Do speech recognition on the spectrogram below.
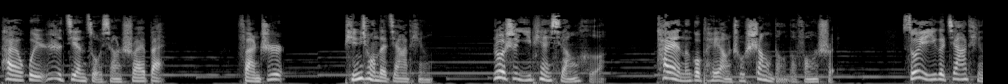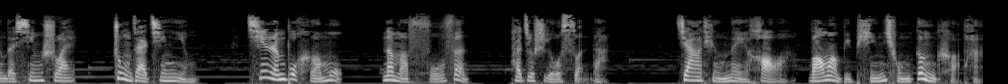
他也会日渐走向衰败。反之，贫穷的家庭，若是一片祥和。他也能够培养出上等的风水，所以一个家庭的兴衰重在经营，亲人不和睦，那么福分它就是有损的。家庭内耗啊，往往比贫穷更可怕。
